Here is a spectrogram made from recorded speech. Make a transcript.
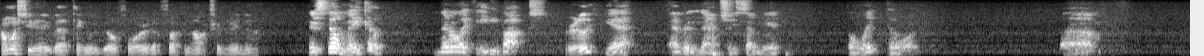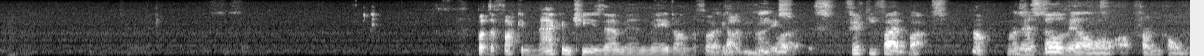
how much do you think that thing would go for at a fucking auction right now? They still make them. They're like eighty bucks. Really? Yeah. Evan actually sent me the link to one. Um, But the fucking mac and cheese that man made on the fucking the meat ice. was fifty-five bucks. Oh, and that's they're still available from Coleman.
